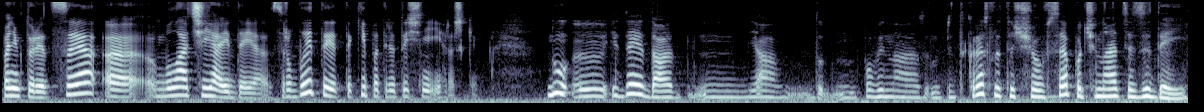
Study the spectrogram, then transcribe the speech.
пані Вікторія, це е, була чия ідея зробити такі патріотичні іграшки? Ну, е, ідея, да, я повинна підкреслити, що все починається з ідеї.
